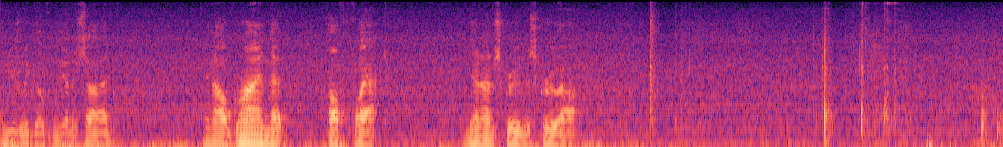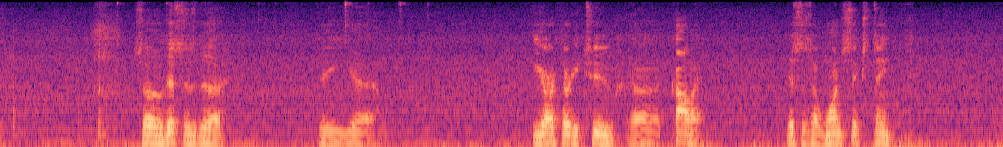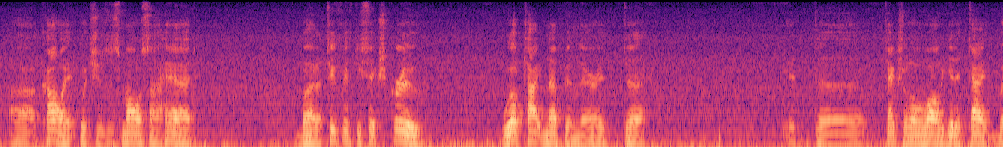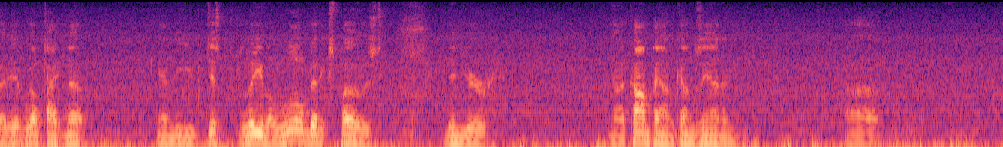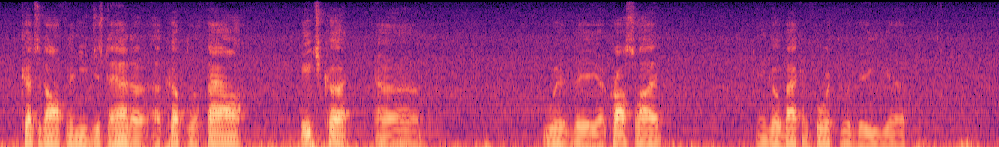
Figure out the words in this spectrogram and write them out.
I usually go from the other side. And I'll grind that off flat. Then unscrew the screw out. So this is the the uh, ER32 uh, collet. This is a 1 16th uh, collet which is the smallest I had but a 256 screw will tighten up in there. It uh, it uh, takes a little while to get it tight, but it will tighten up. And you just leave a little bit exposed, then your uh, compound comes in and uh, cuts it off. And then you just add a, a couple of thou each cut uh, with the uh, cross slide and go back and forth with the uh,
